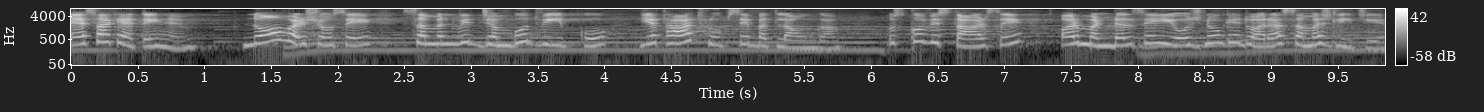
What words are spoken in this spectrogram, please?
ऐसा कहते हैं। नौ वर्षों से समन्वित जम्बू द्वीप को यथार्थ रूप से बतलाऊँगा। उसको विस्तार से और मंडल से योजनों के द्वारा समझ लीजिए।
